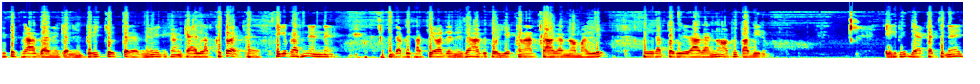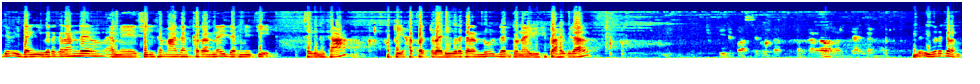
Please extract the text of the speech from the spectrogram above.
ඒක සාධාරණ කියන්නේ පිළිච්ච උත්තරයක් නෙවෙයි නිකන් කැලලක් විතරයි. ඒකේ ප්‍රශ්නයක් නැහැ. හොඳ අපි සත්‍ය වඩන නිසා අපි කොයි එක්කනත් කා ගන්නවා මල්ලේ. ඒකත් ඔරුවේ දා ගන්නවා අපි පදිනවා. ඒකට දෙයක් ඇත්තේ නැහැ. දැන් ඉවර කරන්න මේ සිල් සමාදන් කරන්නයි දැන් මේ තියෙන්නේ. ඒක නිසා අපි හතරට වැඩි ඉවර කරන්න ඕනේ. දැන් 3:25 වෙලාව. ඊට පස්සේ පොඩ්ඩක් කතා කරලා දැන් කරනවා. ඉවර කරමු.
